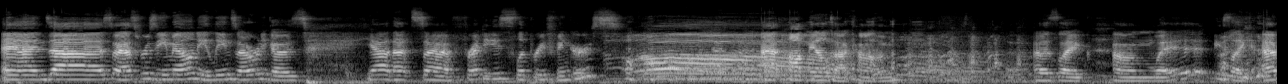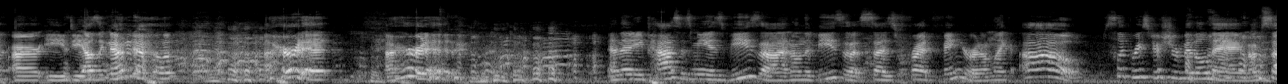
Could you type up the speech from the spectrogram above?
And uh, so I asked for his email, and he leans over and he goes, yeah, that's uh, Freddy's Slippery Fingers oh. at hotmail.com. I was like, um, what? He's like, F R E D. I was like, no, no, no. I heard it. I heard it. And then he passes me his visa, and on the visa it says Fred Finger, and I'm like, oh, Slippery's just your middle name. I'm so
